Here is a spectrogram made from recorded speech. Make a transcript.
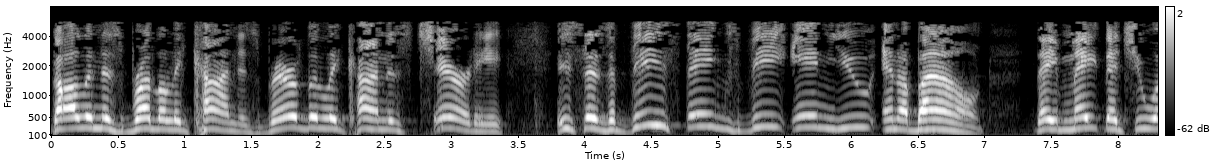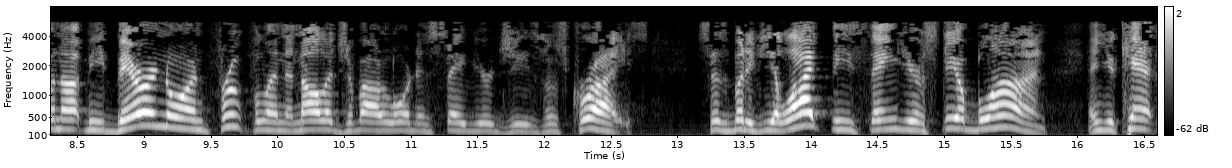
Godliness, brotherly kindness. Brotherly kindness, charity. He says, if these things be in you and abound, they make that you will not be barren nor unfruitful in the knowledge of our Lord and Savior Jesus Christ. He says, but if you like these things, you're still blind and you can't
